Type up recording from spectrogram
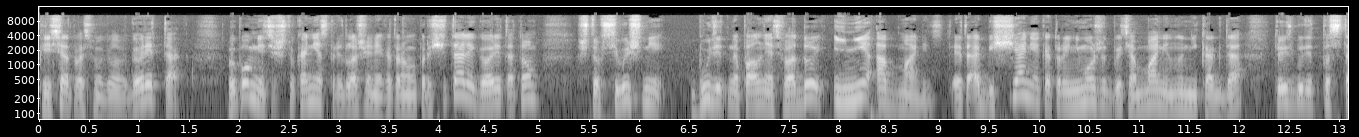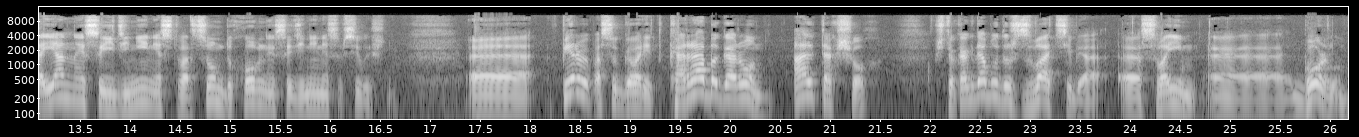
58 э, главы, говорит так. Вы помните, что конец предложения, которое мы прочитали, говорит о том, что Всевышний будет наполнять водой и не обманет. Это обещание, которое не может быть обманено никогда, то есть будет постоянное соединение с Творцом, духовное соединение со Всевышним. Первый посуд говорит «Караба гарон аль тахшох», что когда будешь звать себя э, своим э, горлом,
